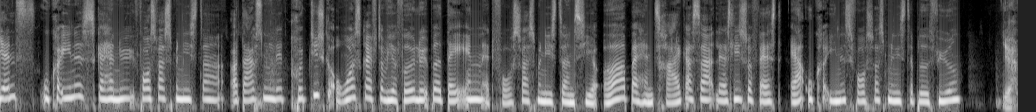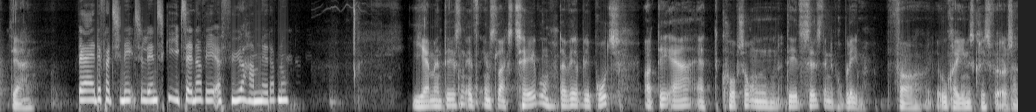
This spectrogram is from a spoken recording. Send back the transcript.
Jens, Ukraine skal have ny forsvarsminister, og der er sådan lidt kryptiske overskrifter, vi har fået i løbet af dagen, at forsvarsministeren siger op, at han trækker sig. Lad os lige slå fast, er Ukraines forsvarsminister blevet fyret? Ja, det er han. Hvad er det for et signal Zelensky I sender ved at fyre ham netop nu? Jamen, det er sådan et, en slags tabu, der er ved at blive brudt, og det er, at korruptionen det er et selvstændigt problem for Ukraines krigsførelse,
